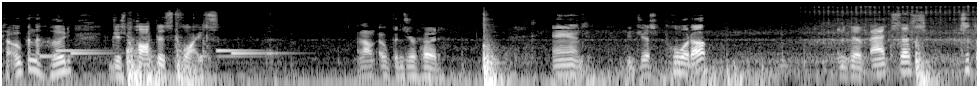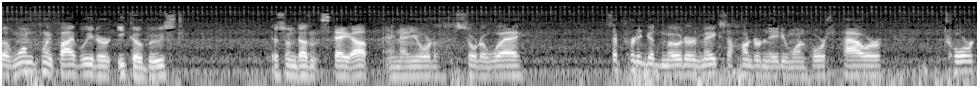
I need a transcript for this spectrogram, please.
To open the hood, you just pop this twice. And that opens your hood. And you just pull it up and you have access to the 1.5 liter EcoBoost. This one doesn't stay up in any sort of way. It's a pretty good motor. It makes 181 horsepower. Torque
